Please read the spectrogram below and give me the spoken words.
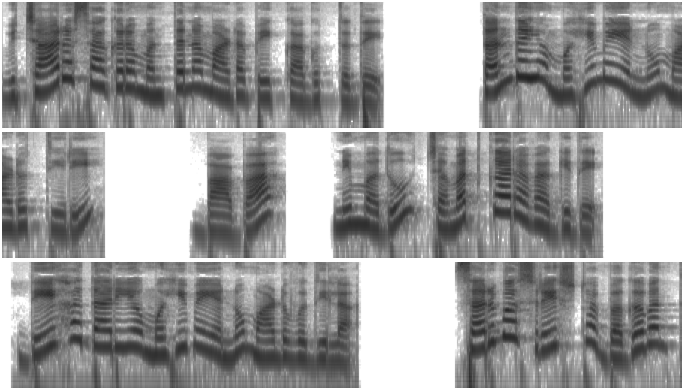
ವಿಚಾರಸಾಗರ ಮಂಥನ ಮಾಡಬೇಕಾಗುತ್ತದೆ. ತಂದೆಯ ಮಹಿಮೆಯನ್ನು ಮಾಡುತ್ತೀರಿ? ಬಾಬಾ, ನಿಮ್ಮದು ಚಮತ್ಕಾರವಾಗಿದೆ. ದೇಹದಾರಿಯ ಮಹಿಮೆಯನ್ನು ಮಾಡುವುದಿಲ್ಲ. ಸರ್ವಶ್ರೇಷ್ಠ ಭಗವಂತ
